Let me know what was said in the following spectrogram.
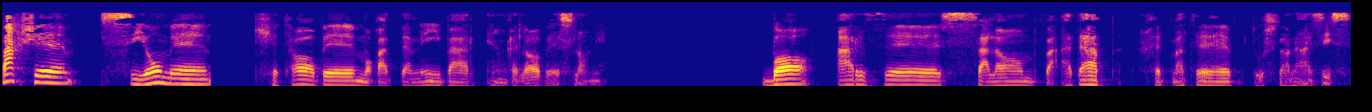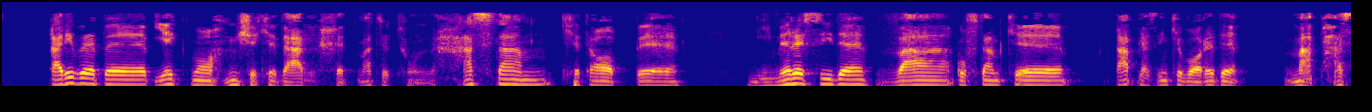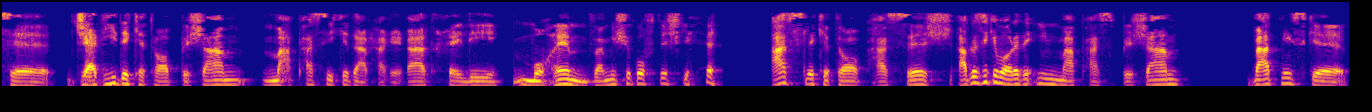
بخش سیوم کتاب مقدمه بر انقلاب اسلامی. با عرض سلام و ادب خدمت دوستان عزیز. قریب به یک ماه میشه که در خدمتتون هستم. کتاب به نیمه رسیده و گفتم که قبل از اینکه وارد مبحث جدید کتاب بشم مبحثی که در حقیقت خیلی مهم و میشه گفتش که اصل کتاب هستش. قبل از اینکه وارد این مبحث بشم بد نیست که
